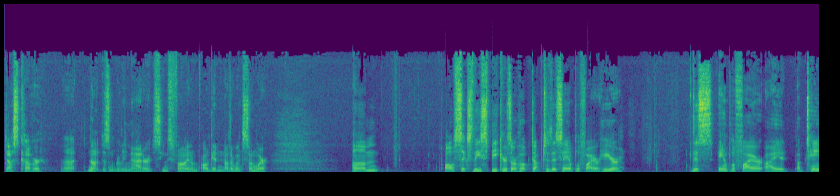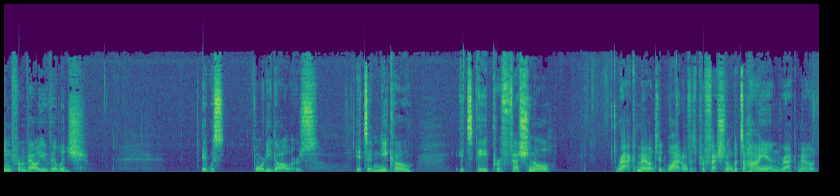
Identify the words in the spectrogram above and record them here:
dust cover. Uh, not doesn't really matter. It seems fine. I'll get another one somewhere. Um, all six of these speakers are hooked up to this amplifier here. This amplifier I obtained from Value Village. It was $40. It's a Nikko. It's a professional rack mounted. Well, I don't know if it's professional, but it's a high end rack mount.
